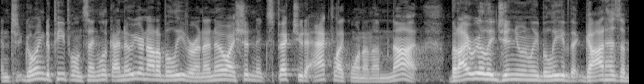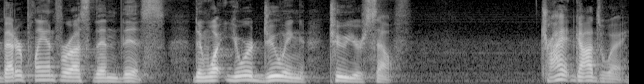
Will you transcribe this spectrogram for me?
And to going to people and saying, Look, I know you're not a believer, and I know I shouldn't expect you to act like one, and I'm not, but I really genuinely believe that God has a better plan for us than this, than what you're doing to yourself. Try it God's way.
